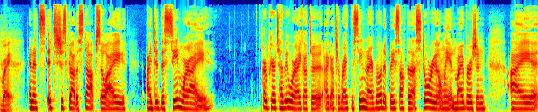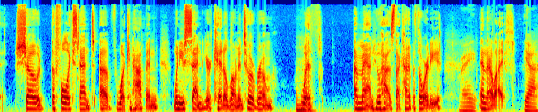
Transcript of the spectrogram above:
Right. and it's it's just got to stop. So i i did this scene where i Pure Taboo where I got to I got to write the scene and I wrote it based off of that story only. In my version I showed the full extent of what can happen when you send your kid alone into a room with a man who has that kind of authority Right. in their life. Yeah.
